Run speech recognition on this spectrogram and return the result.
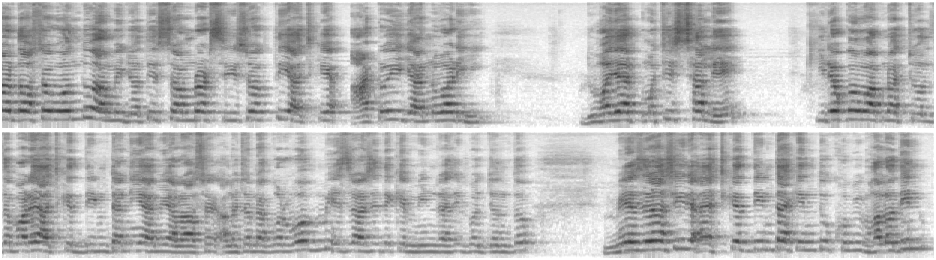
নমস্কার দর্শক বন্ধু, আমি জ্যোতিষ সম্রাট শ্রী শক্তি আজকে আটই জানুয়ারি দু হাজার পঁচিশ সালে কীরকম আপনার চলতে পারে আজকের দিনটা নিয়ে আমি আলো- আলোচনা করব। মেষ রাশি থেকে মীন রাশি পর্যন্ত। মেষ রাশির আজকের দিনটা কিন্তু খুবই ভালো দিন।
